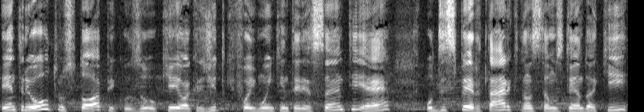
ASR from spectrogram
Entre outros tópicos, o que eu acredito que foi muito interessante é o despertar que nós estamos tendo aqui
